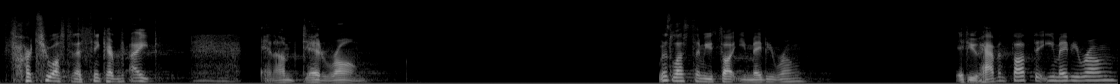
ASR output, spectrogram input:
Far too often I think I'm right and I'm dead wrong. When's the last time you thought you may be wrong? If you haven't thought that you may be wrong,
